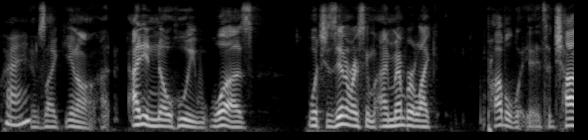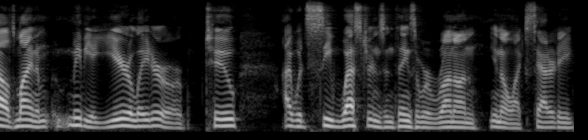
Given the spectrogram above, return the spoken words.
Okay. It was like, you know, I, I didn't know who he was, which is interesting. I remember, like, probably it's a child's mind. Maybe a year later or two, I would see westerns and things that were run on, you know, like Saturday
